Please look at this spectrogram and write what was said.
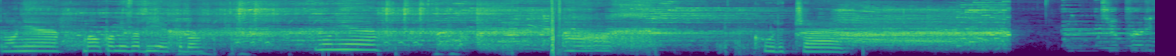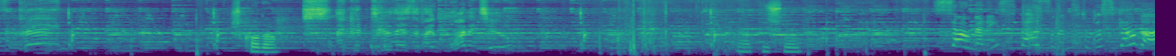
No nie, małpa mnie zabije chyba. No nie. Ach. Kurczę. Szkoda. Napiszmy. So many specimens to discover.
